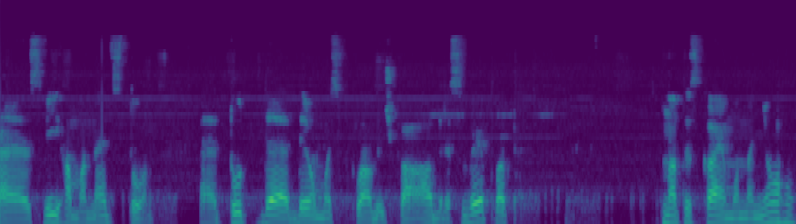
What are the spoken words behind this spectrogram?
е, свій гаманець тон. Е, Тут, де дивимося вкладочка адрес виплат, натискаємо на нього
